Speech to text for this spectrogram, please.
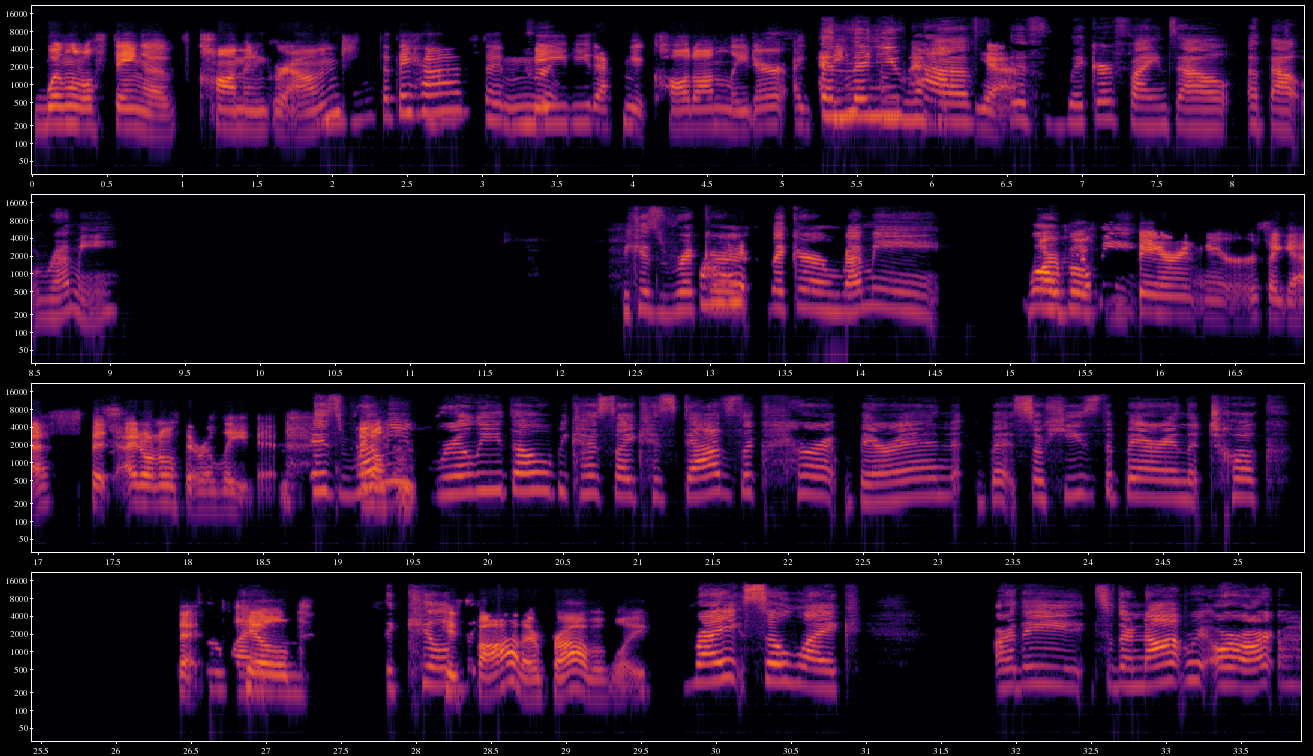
one little thing of common ground Mhm, that they have that maybe that can get called on later. I think and then you have yeah. if Wicker finds out about Remy. Because Ricker, Wicker and Remy well, are both Remy- Baron heirs, I guess, but I don't know if they're related. Is Remy think- really though? Because like his dad's the current Baron, but so he's the Baron that took That So, like, killed that killed his the- father, probably. right. So like, are they? So they're not, re- or are?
